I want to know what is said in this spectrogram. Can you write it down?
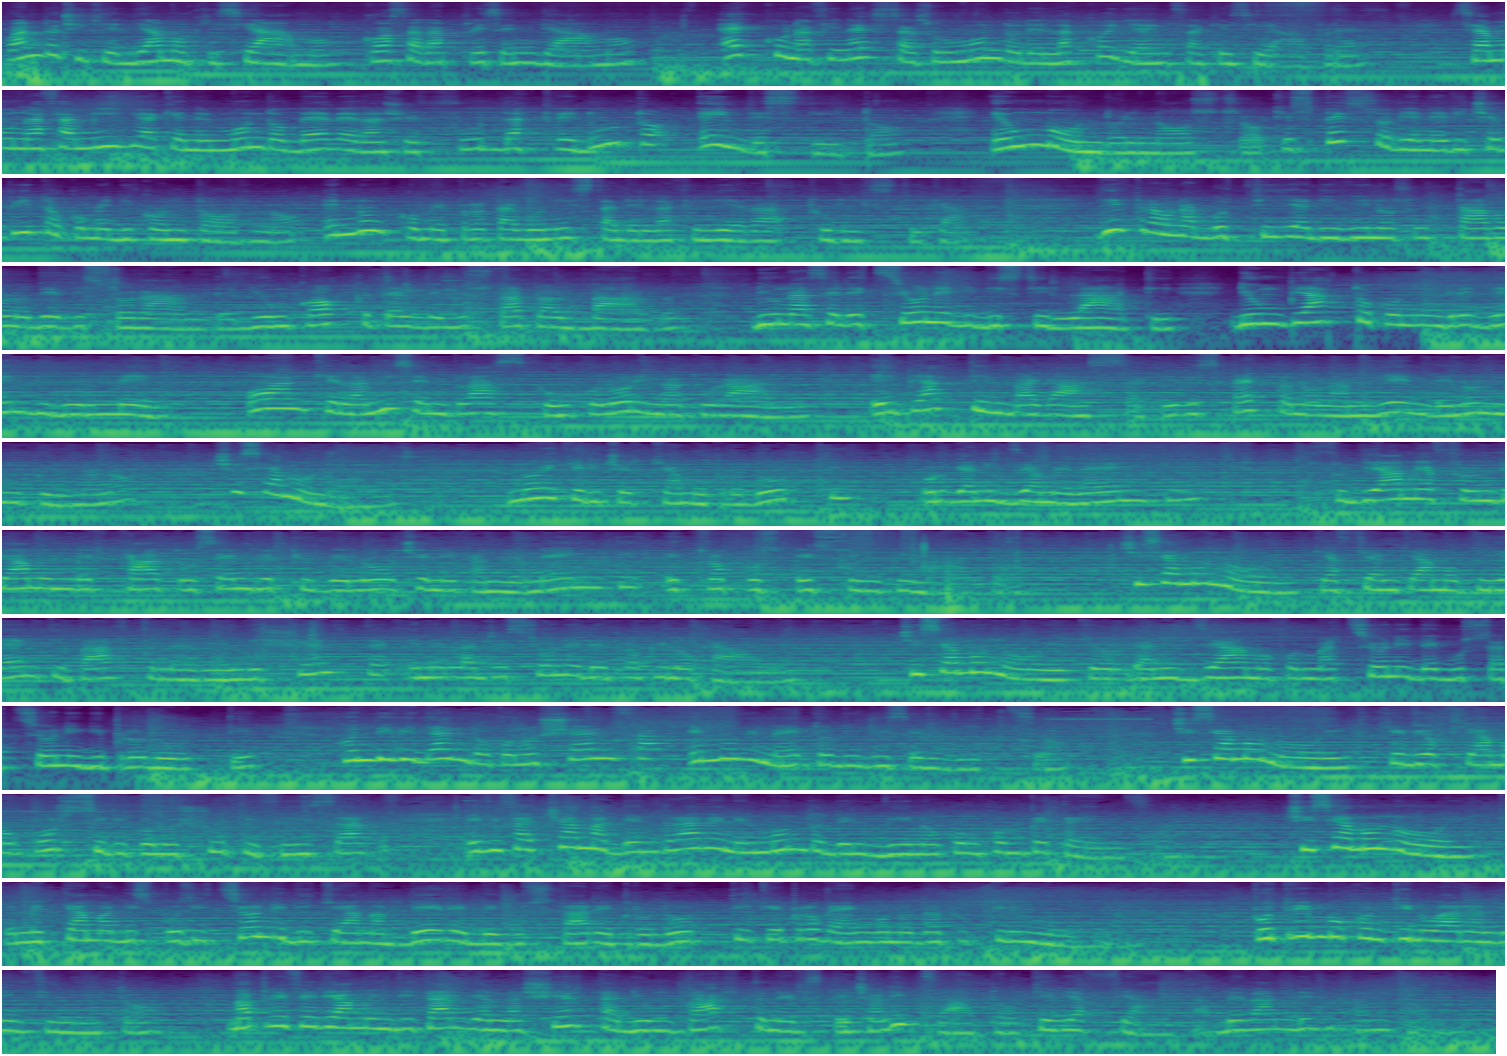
Quando ci chiediamo chi siamo, cosa rappresentiamo, ecco una finestra sul mondo dell'accoglienza che si apre. Siamo una famiglia che nel mondo beverage e food ha creduto e investito. È un mondo il nostro che spesso viene ricepito come di contorno e non come protagonista della filiera turistica. Dietro a una bottiglia di vino sul tavolo del ristorante, di un cocktail degustato al bar, di una selezione di distillati, di un piatto con ingredienti gourmet o anche la mise en place con colori naturali e i piatti in bagassa che rispettano l'ambiente e non inquinano, ci siamo noi. Noi che ricerchiamo prodotti, organizziamo eventi, studiamo e affrontiamo un mercato sempre più veloce nei cambiamenti e troppo spesso inquinato ci siamo noi che affianchiamo clienti partner nelle scelte e nella gestione dei propri locali. Ci siamo noi che organizziamo formazioni e degustazioni di prodotti, condividendo conoscenza e nuovi metodi di servizio. Ci siamo noi che vi offriamo corsi riconosciuti FISAR e vi facciamo addentrare nel mondo del vino con competenza. Ci siamo noi che mettiamo a disposizione di chi ama bere e degustare prodotti che provengono da tutto il mondo. Potremmo continuare all'infinito, ma preferiamo invitarvi alla scelta di un partner specializzato che vi affianca. Bevande di Cantone.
